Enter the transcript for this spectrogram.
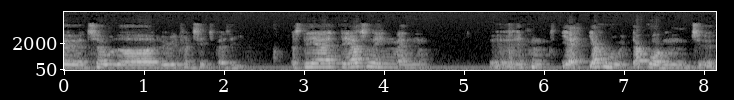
øh, tage ud og løbe et kvalitetspas i. Altså, det er, det er sådan en, man øh, enten, ja, jeg, kunne, jeg bruger den til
